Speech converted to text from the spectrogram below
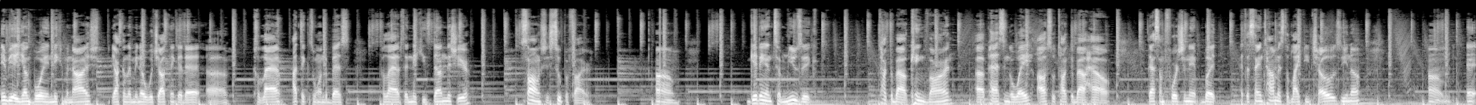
NBA YoungBoy and Nicki Minaj. Y'all can let me know what y'all think of that uh, collab. I think it's one of the best collabs that Nicki's done this year. Song's just super fire. Um, getting into music, talked about King Von uh, passing away. Also talked about how that's unfortunate, but at the same time, it's the life he chose. You know, um, and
